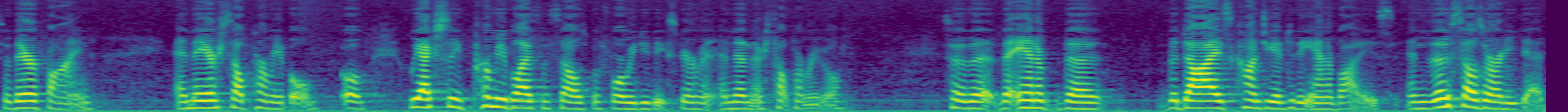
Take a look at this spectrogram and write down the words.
So they're fine. And they are cell permeable. Well, we actually permeabilize the cells before we do the experiment, and then they're cell permeable. So the, the, the, the dyes conjugated to the antibodies, and those cells are already dead.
